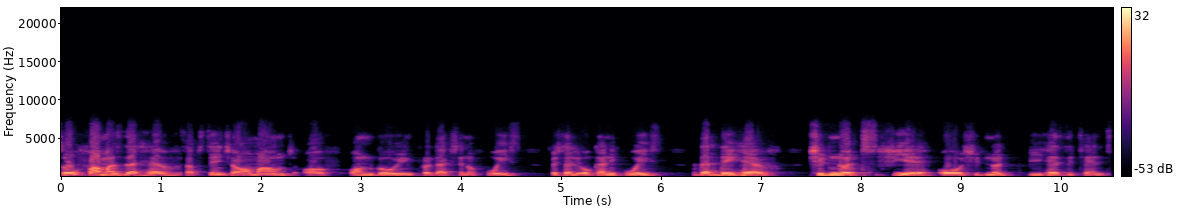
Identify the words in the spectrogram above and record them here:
So farmers that have substantial amount of ongoing production of waste, especially organic waste that they have, should not fear or should not be hesitant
